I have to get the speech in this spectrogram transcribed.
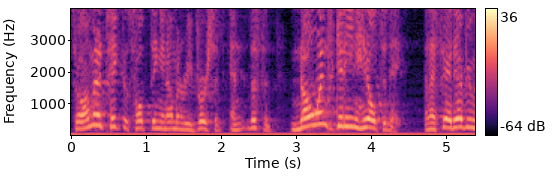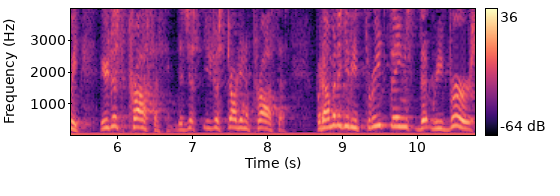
So I'm going to take this whole thing and I'm going to reverse it. And listen, no one's getting healed today. And I say it every week. You're just processing. They're just, you're just starting a process. But I'm going to give you three things that reverse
